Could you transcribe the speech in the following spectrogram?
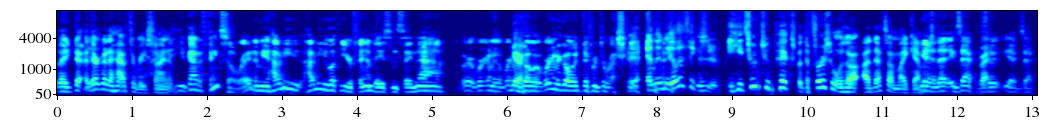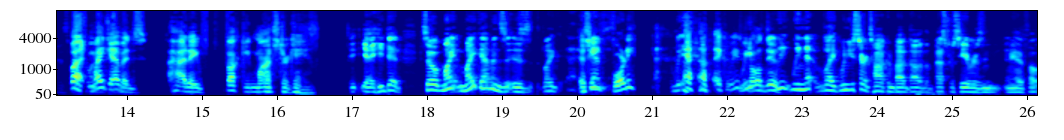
Like they're, Yeah. they're going to have to re-sign him. You got to think so, right? I mean, how do you how do you look at your fan base and say, "Nah, we're, we're gonna we're gonna Yeah. go we're gonna go a different direction." And then the other thing is he threw two picks, but the first one was uh, that's on Mike Evans. yeah, that exactly. Right. So, yeah, exactly. But Mike Evans had a fucking monster game. yeah, he did. So Mike Mike Evans is like, Is he forty? We, like we, an old dude. We, we ne- like when you start talking about oh, the best receivers in, in the NFL,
